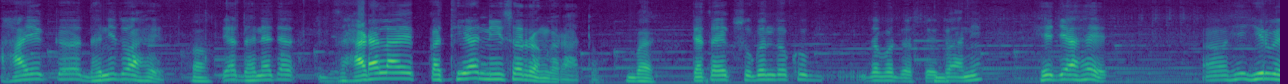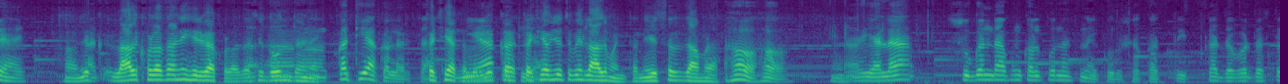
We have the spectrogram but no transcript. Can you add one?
हा एक धनी जो आहे हा. त्या धन्याच्या झाडाला एक कथिया निसर रंग राहतो. बर. त्याचा एक सुगंध खूप जबरदस्त येतो आणि हे जे आहेत अं, हे हिरवे आहेत हा म्हणजे लाल खोडाचा आणि हिरव्या खोडाचा असे दोन धणे. अं, कथिया कलरचा. कठिया कलर निळा म्हणजे कथिया. कठिया म्हणजे तुम्ही लाल म्हणता निळसर जांभळा. हो हो. हं. अं, याला सुगंध आपण कल्पनाच नाही करू शकत. इतका जबरदस्त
